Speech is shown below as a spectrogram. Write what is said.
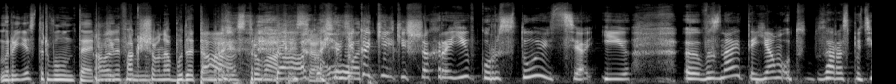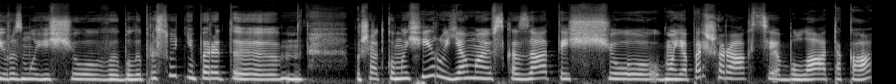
реєстр волонтерів. Але не факт, що вона буде там Так, реєструватися. так. Яка кількість шахраїв користуються? І е, ви знаєте, я от зараз по тій розмові, що ви були присутні перед е, м, початком ефіру, я маю сказати, що моя перша реакція була така,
